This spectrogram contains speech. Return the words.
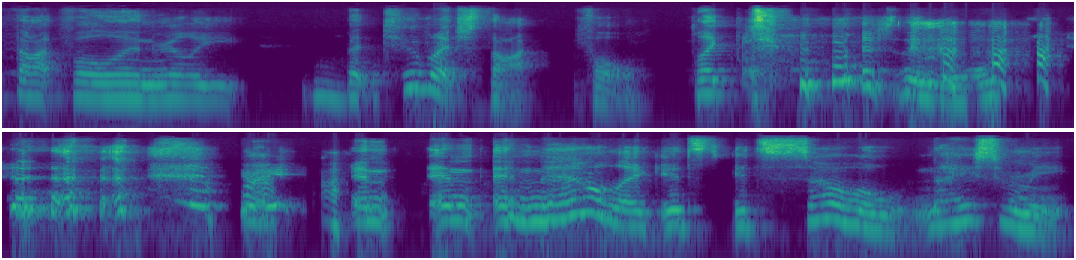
thoughtful and really but too much thoughtful like too much thinking. Right? And and and now like it's it's so nice for me.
